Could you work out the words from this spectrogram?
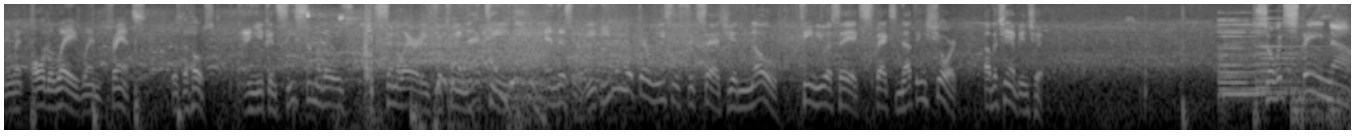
They went all the way when France was the host. And you can see some of those similarities between that team and this one. Even with their recent success, you know Team USA expects nothing short of a championship. So it's Spain now.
